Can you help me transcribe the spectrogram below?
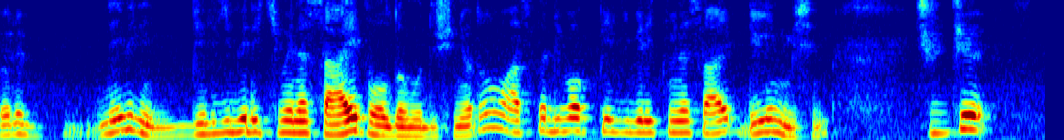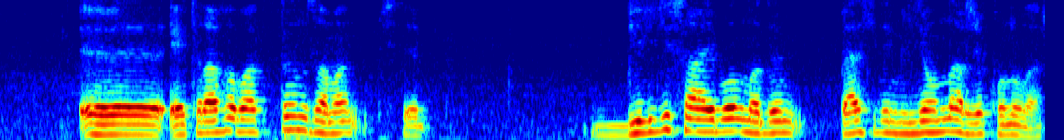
böyle ne bileyim bilgi birikimine sahip olduğumu düşünüyordum ama aslında bir bok bilgi birikimine sahip değilmişim. Çünkü e, etrafa baktığım zaman işte bilgi sahibi olmadığım belki de milyonlarca konu var.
